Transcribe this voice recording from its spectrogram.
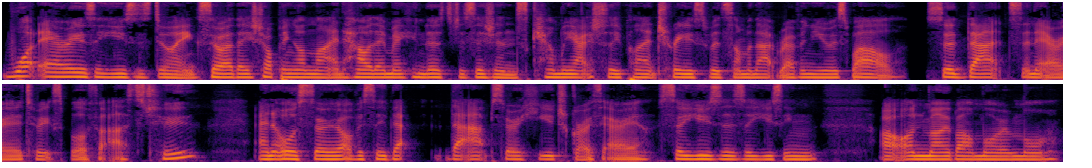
what areas are users doing? So are they shopping online? How are they making those decisions? Can we actually plant trees with some of that revenue as well? So that's an area to explore for us too. And also obviously that the apps are a huge growth area. So users are using are on mobile more and more.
